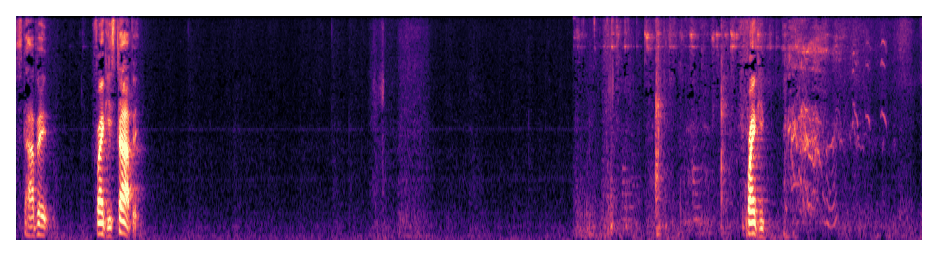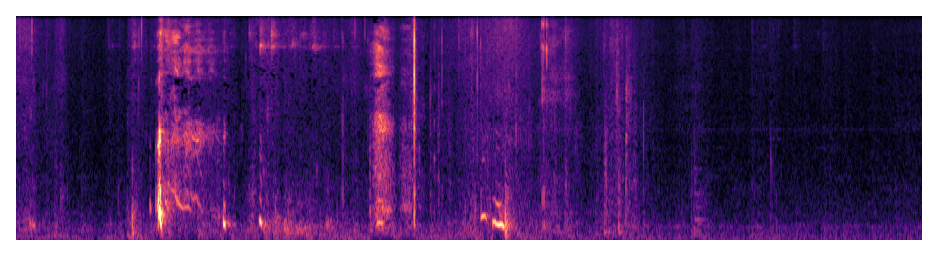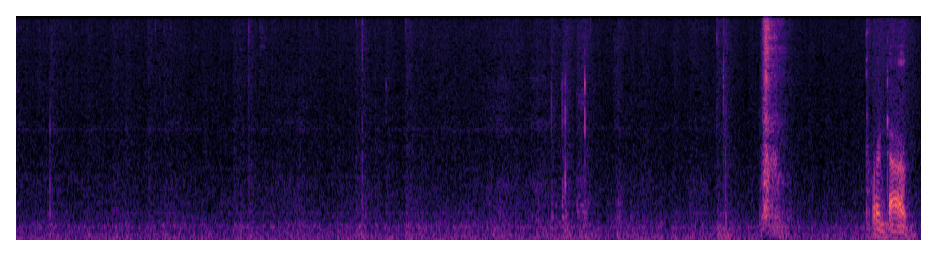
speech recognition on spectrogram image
Stop it. Frankie, stop it. Frankie. Poor dog.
